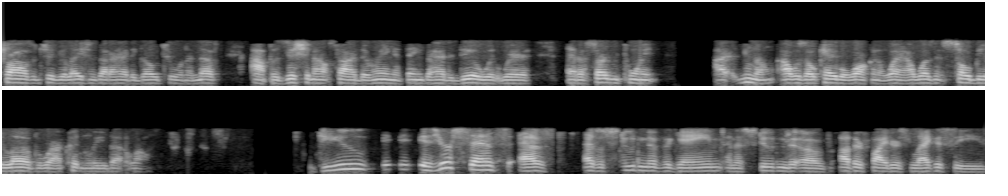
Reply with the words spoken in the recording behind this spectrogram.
trials and tribulations that I had to go to, and enough opposition outside the ring and things I had to deal with. Where at a certain point, I you know I was okay with walking away. I wasn't so beloved where I couldn't leave that alone. Do you is your sense as as a student of the game and a student of other fighters' legacies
